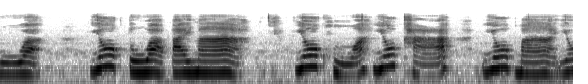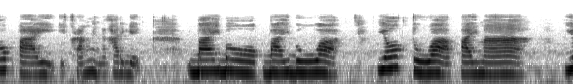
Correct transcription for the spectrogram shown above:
บัว โยกตัวไปมา โยกหัว โยกขา โยกมาโยกไป อีกครั้งหนึ่งนะคะเด็กๆ ใบโบก ใบบัว โยกตัวไปมา โย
